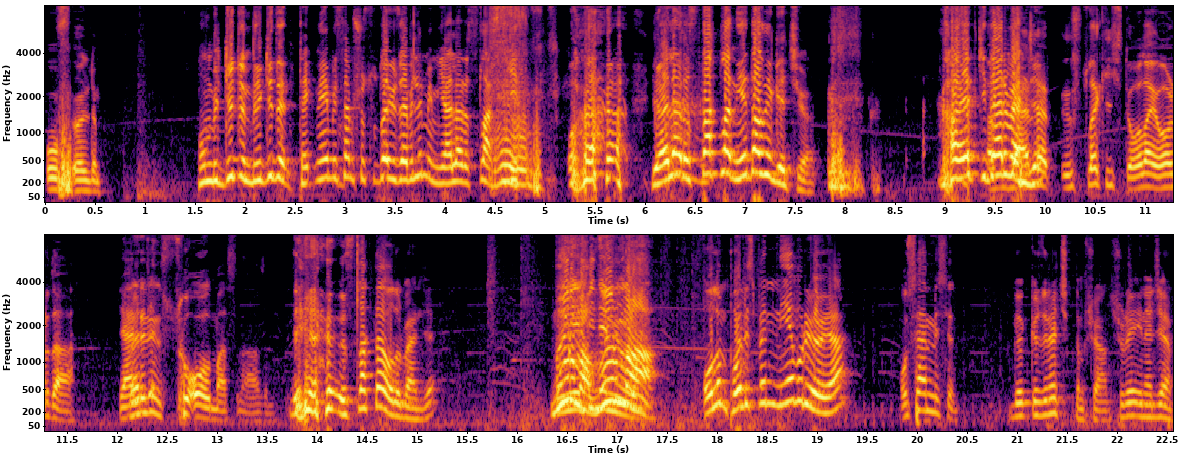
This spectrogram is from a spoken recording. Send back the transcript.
Uf öldüm. Oğlum bir gidin bir gidin. Tekneye binsem şu suda yüzebilir miyim? Yerler ıslak. Git. Yerler ıslakla niye dalga geçiyor? Gayet gider Abi bence. yerler ıslak işte olay orada. Yerlerin su olması lazım. Islak da olur bence. Vurma binemiyorum? vurma. Oğlum polis beni niye vuruyor ya? O sen misin? Gökyüzüne çıktım şu an. Şuraya ineceğim.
